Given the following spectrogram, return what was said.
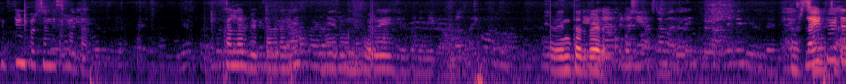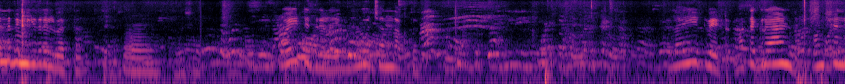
ಫಿಫ್ಟೀನ್ ಪರ್ಸೆಂಟ್ ಡಿಸ್ಕೌಂಟ್ ಆಗುತ್ತೆ. ಕಲರ್ ಬೇಕು ಅದರಲ್ಲಿ ನೀರು ಗ್ರೇ ಇಂಥದ್ದು ಬೇಡ. ಲೈಟ್ ವೇಟ್ ಅಂದ್ರೆ ನಿಮ್ಗೆ ಇದ್ರಲ್ಲಿ ಬರ್ತದೆ. ವೈಟ್ ಇದ್ರಲ್ಲ ಇದು ಬ್ಲೂ ಚಂದ ಆಗ್ತದೆ. ಲೈಟ್ ವೇಟ್ ಮತ್ತೆ ಗ್ರ್ಯಾಂಡ್ ಫಂಕ್ಷನ್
